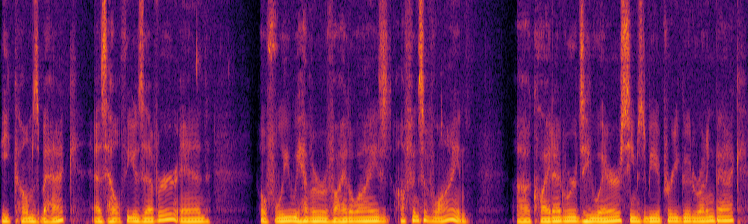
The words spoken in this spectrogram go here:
he comes back as healthy as ever, and hopefully we have a revitalized offensive line. Uh, Clyde Edwards Helaire seems to be a pretty good running back.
